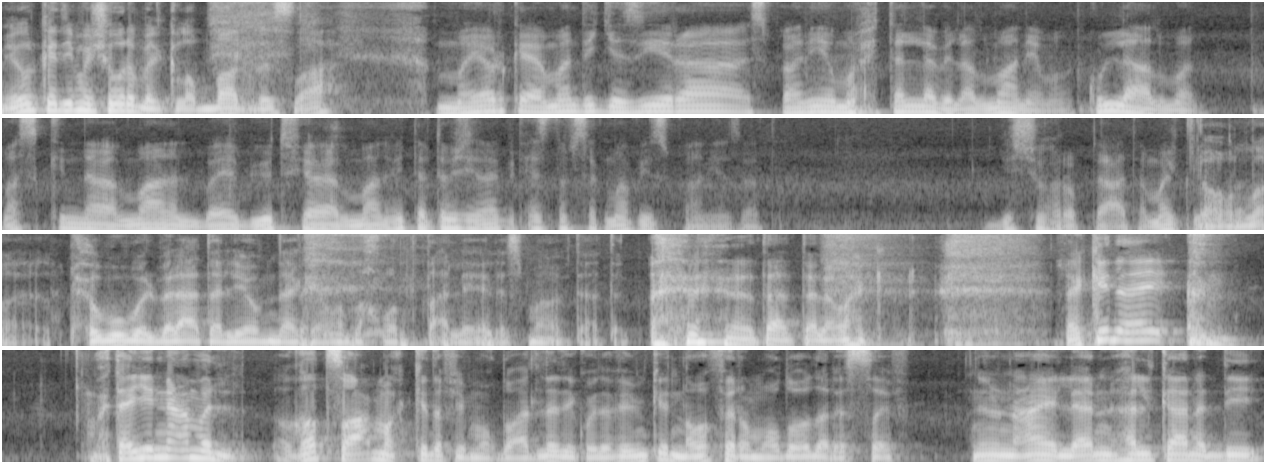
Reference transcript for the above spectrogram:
مايوركا دي مشهورة بال clubات بس صح؟ مايوركا يا man دي جزيرة إسبانية محتلة بالالمان يا man. كلها ألمان. ماسكينها ألمان البيوت فيها ألمان. انت بتمشي هناك بتحس نفسك ما في إسبانيا ذاتها. دي الشهره بتاعتها ما لا والله الحبوب اللي بلعتها اليوم ذاك man لخبطت علي الأسماء بتاعت بتاعت الاماكن لكن اي محتاجين نعمل غطس أعمق كده في موضوع أتلتيكو ده يمكن نوفر الموضوع ده للصيف. إنه نعاين لأن هل كانت دي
